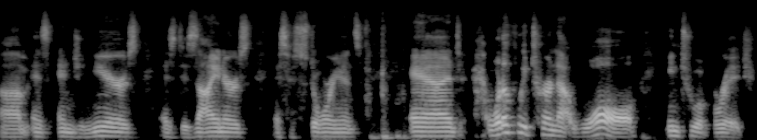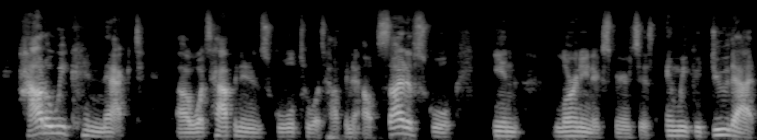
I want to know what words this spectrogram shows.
um, as engineers, as designers, as historians? And what if we turn that wall into a bridge? How do we connect uh, what's happening in school to what's happening outside of school in learning experiences? And we could do that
